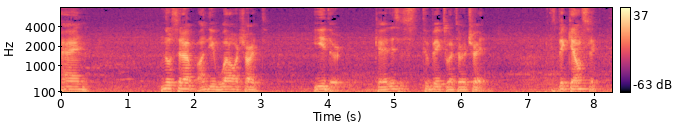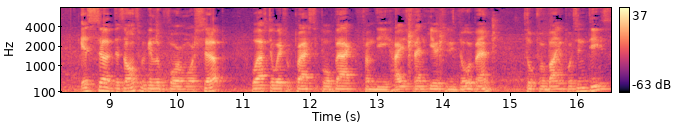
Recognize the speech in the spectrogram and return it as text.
and no setup on the 1 hour chart either. Okay, this is too big to enter a trade. It's big candlestick. It's set up the we can look for more setup. We'll have to wait for price to pull back from the highest band here to the lower band, look for buying opportunities,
